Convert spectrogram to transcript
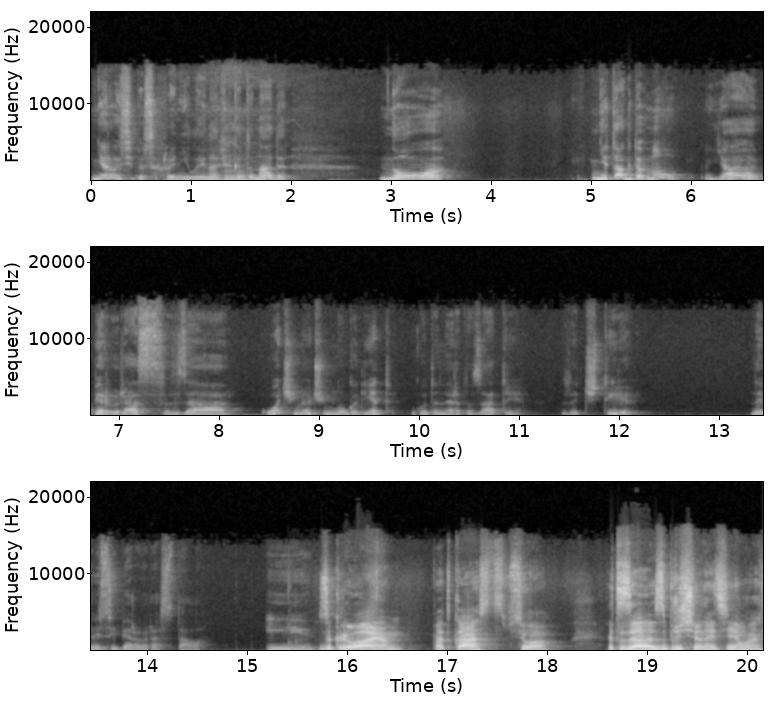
Нервы себе сохранила, и нафиг Мгм. это надо. Но не так давно я первый раз за очень-очень много лет, года, наверное, за три, за четыре, на весы первый раз стала. И Закрываем подкаст. Все. Это за запрещенная тема.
